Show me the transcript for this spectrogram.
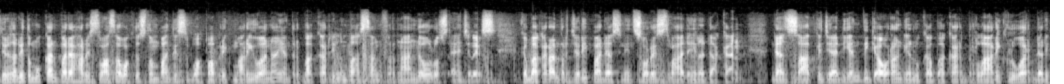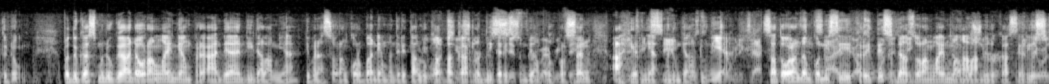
Jenazah ditemukan pada hari Selasa waktu setempat di sebuah pabrik marijuana yang terbakar di lembah San Fernando, Los Angeles. Kebakaran terjadi pada Senin sore setelah adanya ledakan. Dan saat kejadian, tiga orang dengan luka bakar berlari keluar dari gedung. Petugas menduga ada orang lain yang berada di dalamnya, di mana seorang korban yang menderita luka bakar lebih dari 90 persen akhirnya meninggal dunia. Satu orang dalam kondisi kritis dan seorang lain mengalami luka serius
